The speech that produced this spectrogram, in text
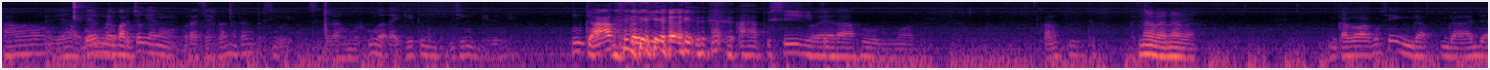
Oh. Ya, dia ngelempar joke yang receh banget kan tersinggung. Selera humorku nggak kayak gitu, anjing gitu. Enggak, aku kayak gitu. apa sih gitu. selera humor Kalau gitu. Kenapa, kenapa? kalau aku sih nggak nggak ada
